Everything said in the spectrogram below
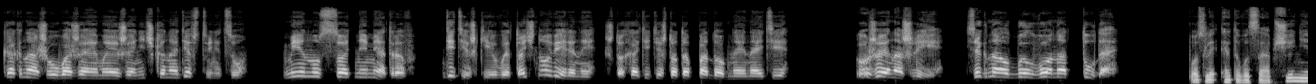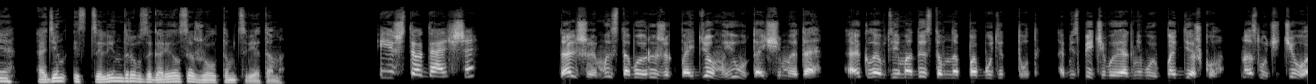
как наша уважаемая Женечка на девственницу. Минус сотни метров. Детишки, вы точно уверены, что хотите что-то подобное найти?» «Уже нашли. Сигнал был вон оттуда». После этого сообщения один из цилиндров загорелся желтым цветом. И что дальше? Дальше мы с тобой, Рыжик, пойдем и утащим это, а Клавдия Модестовна побудет тут, обеспечивая огневую поддержку, на случай чего.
